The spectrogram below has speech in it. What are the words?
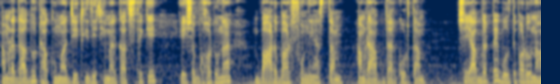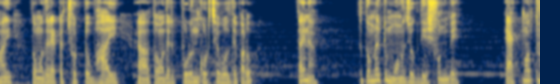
আমরা দাদু, ঠাকুমা, জেঠি, জেঠিমার কাছ থেকে এইসব ঘটনা বারবার শুনে আসতাম, আমরা আবদার করতাম। সেই আবদারটাই বলতে পারো না হয় তোমাদের একটা ছোট্ট ভাই তোমাদের পূরণ করছে বলতে পারো, তাই না? তো তোমরা একটু মনোযোগ দিয়ে শুনবে। একমাত্র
